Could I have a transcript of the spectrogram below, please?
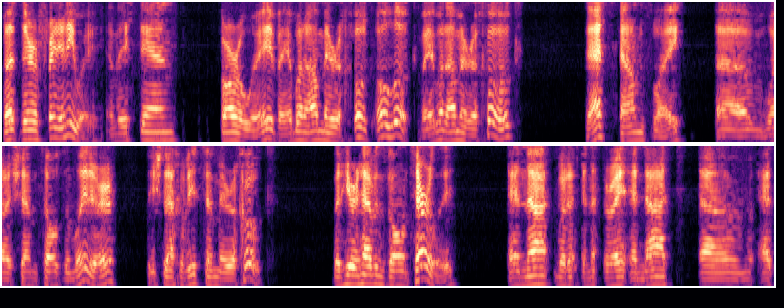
but they're afraid anyway, and they stand far away. Oh look, that sounds like um, what Hashem tells them later but here it happens voluntarily, and not but right and not um, as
